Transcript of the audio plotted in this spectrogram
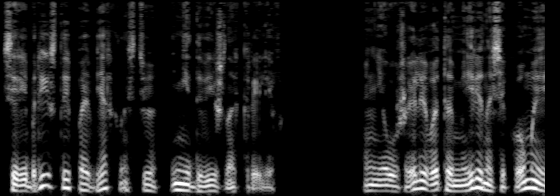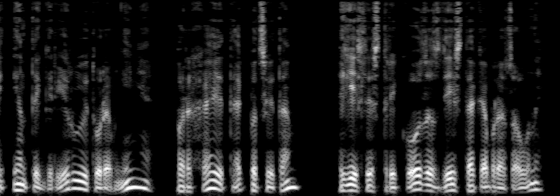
серебристой поверхностью недвижных крыльев. Неужели в этом мире насекомые интегрируют уравнения, порхая так по цветам? Если стрекозы здесь так образованы,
